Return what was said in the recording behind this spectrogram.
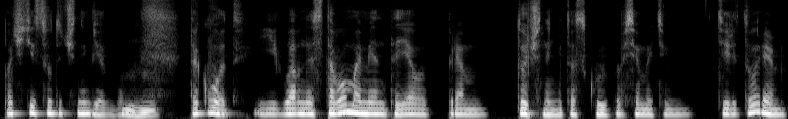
Почти суточный бег был. Мгм. Так вот, и главное, с того момента я вот прям точно не тоскую по всем этим территориям.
